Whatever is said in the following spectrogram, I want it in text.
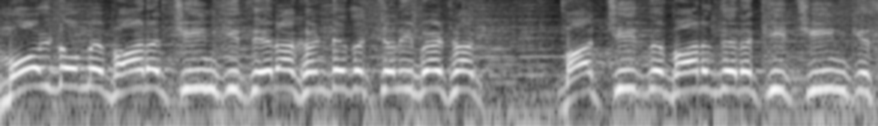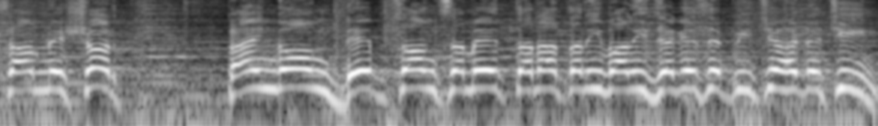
मोल्डो में भारत चीन की तेरह घंटे तक चली बैठक। बातचीत में भारत ने रखी चीन के सामने शर्त। पैंगोंग देपसांग समेत तनातनी वाली जगह से पीछे हटे चीन।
